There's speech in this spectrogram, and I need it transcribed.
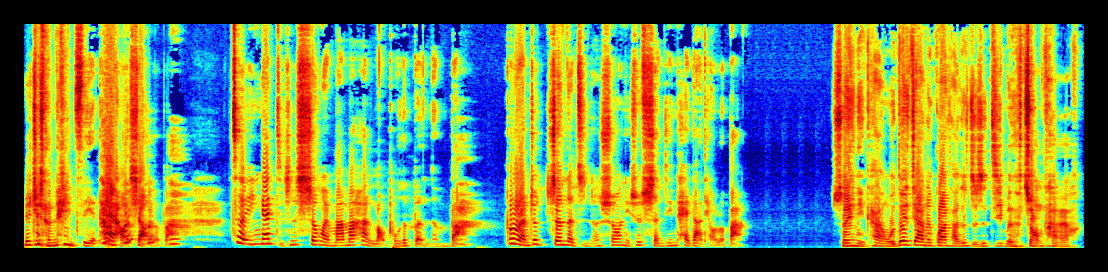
你举的例子也太好笑了吧！这应该只是身为妈妈和老婆的本能吧？不然就真的只能说你是神经太大条了吧？所以你看，我对家人的观察就只是基本的状态啊。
